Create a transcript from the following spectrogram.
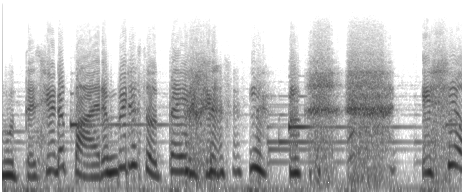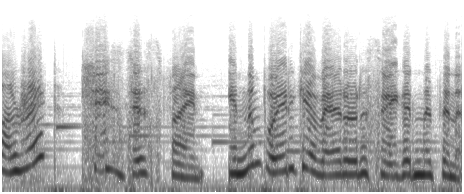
മുത്തശ്ശിയുടെ പാരമ്പര്യ സ്വത്തായിരിക്കും. Ishi alright she's just fine ഇന്നും പോയിരിക്കുക വേറൊരു സ്വീകരണത്തിന്.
